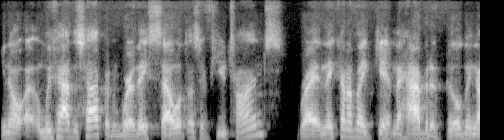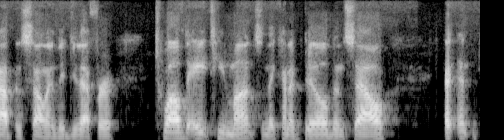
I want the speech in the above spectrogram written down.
you know, we've had this happen where they sell with us a few times, right? And they kind of like get Yep. in the habit of building up and selling. They do that for twelve to eighteen months, and they kind of build and sell. And, and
